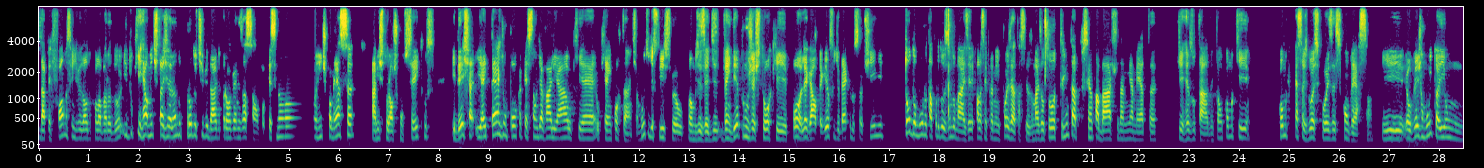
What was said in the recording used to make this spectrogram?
da performance individual do colaborador e do que realmente está gerando produtividade para a organização, porque senão a gente começa a misturar os conceitos e deixa e aí perde um pouco a questão de avaliar o que é o que é importante. É muito difícil eu, vamos dizer, de vender para um gestor que, pô, legal, peguei o feedback do seu time, todo mundo está produzindo mais. Ele fala assim para mim, pois é, Tarcísio, mas eu estou 30% abaixo da minha meta de resultado. Então, como que como que essas duas coisas conversam. E eu vejo muito aí um,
